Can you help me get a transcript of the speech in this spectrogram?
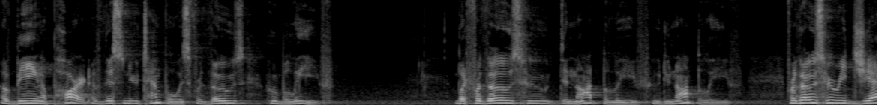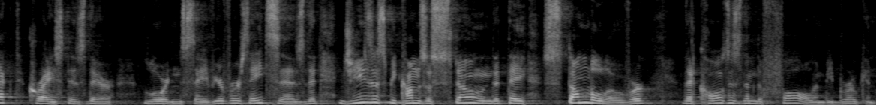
of being a part of this new temple is for those who believe. But for those who do not believe, who do not believe, for those who reject Christ as their Lord and Savior, verse 8 says that Jesus becomes a stone that they stumble over that causes them to fall and be broken.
